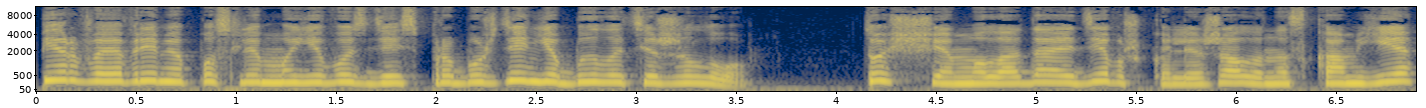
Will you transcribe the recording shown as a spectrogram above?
Первое время после моего здесь пробуждения было тяжело. Тощая молодая девушка лежала на скамье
